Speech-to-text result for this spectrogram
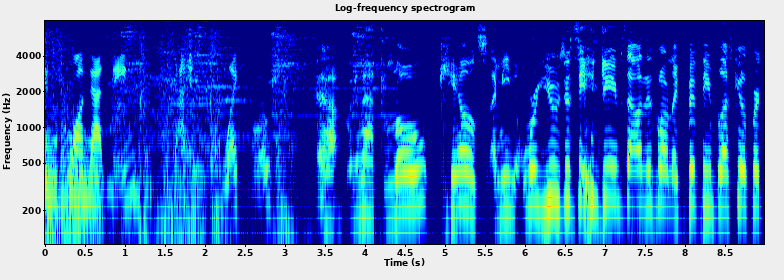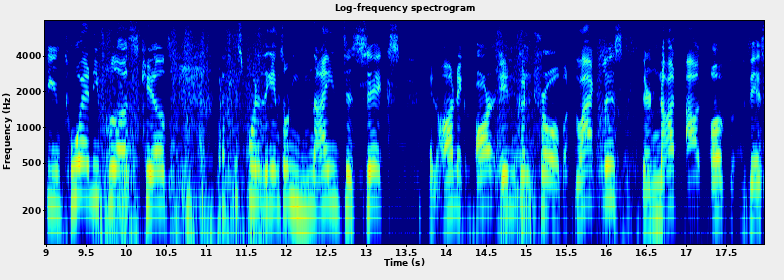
and 2 on that name, is actually quite ferocious. Yeah, look at that low kills. I mean, we're used to seeing games now at this point like 15 plus kills per team, 20 plus kills. But at this point of the game, it's only 9 to 6. And Onyx are in control. But Blacklist, they're not out of this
